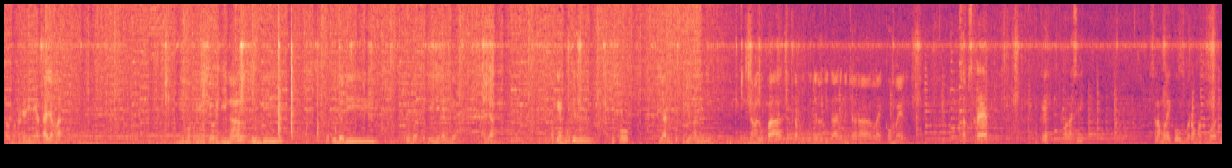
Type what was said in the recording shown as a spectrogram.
kalau motor kayak gini kan sayang lah. Ini motornya masih original belum di tapi udah di rubah seperti ini kan ya sayang. Oke mungkin cukup sekian untuk video kali ini. Jangan lupa tetap dukung channel kita dengan cara like comment subscribe. Oke terima kasih. Assalamualaikum warahmatullahi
